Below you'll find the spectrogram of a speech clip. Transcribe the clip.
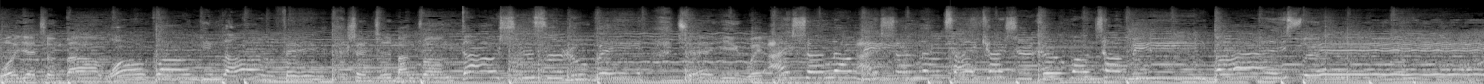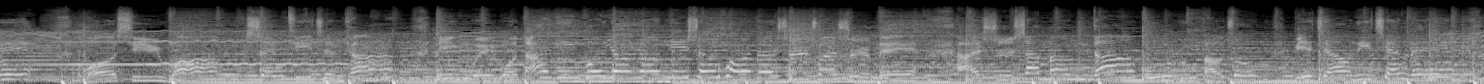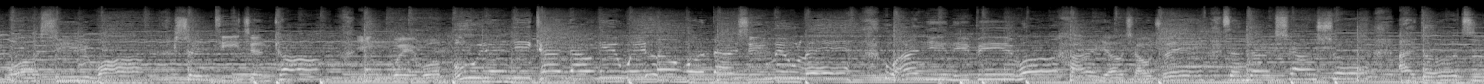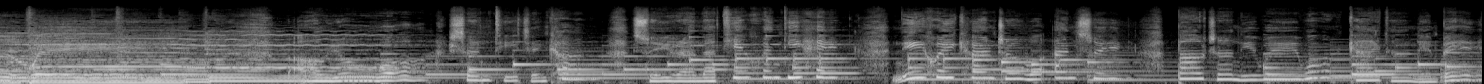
我也曾把我光阴浪费，甚至莽撞到视死如归。却因为爱上了你，才开始渴望长命百岁。我希望身体健康，因为我答应过要让你生活的十全十美。爱是山盟，倒不如保重，别叫你牵累。我希望身体健康，因为我不愿意看到你为了。我担心流泪，万一你比我要憔悴，怎能享受爱的滋味？保佑我身体健康，虽然那天昏地黑，你会看着我安睡，抱着你为我盖的棉被，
